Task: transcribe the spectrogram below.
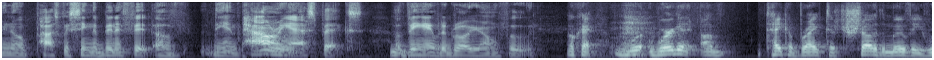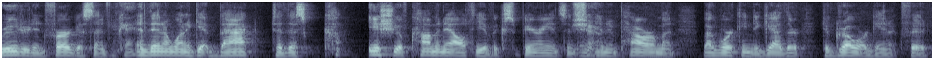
you know, possibly seeing the benefit of the empowering aspects of being able to grow your own food. Okay, we're, we're going to uh, take a break to show the movie Rooted in Ferguson, Okay. and then I want to get back to this co- issue of commonality of experience and, Sure. and empowerment by working together to grow organic food.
